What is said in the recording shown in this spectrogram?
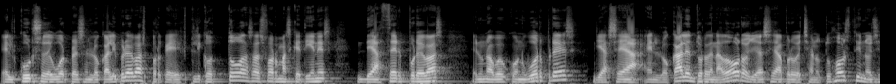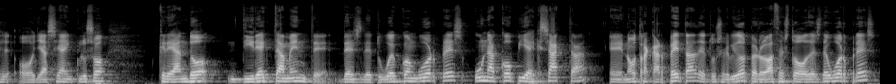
el curso de WordPress en local y pruebas, porque explico todas las formas que tienes de hacer pruebas en una web con WordPress, ya sea en local, en tu ordenador, o ya sea aprovechando tu hosting, o ya sea incluso creando directamente desde tu web con WordPress una copia exacta en otra carpeta de tu servidor, pero lo haces todo desde WordPress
